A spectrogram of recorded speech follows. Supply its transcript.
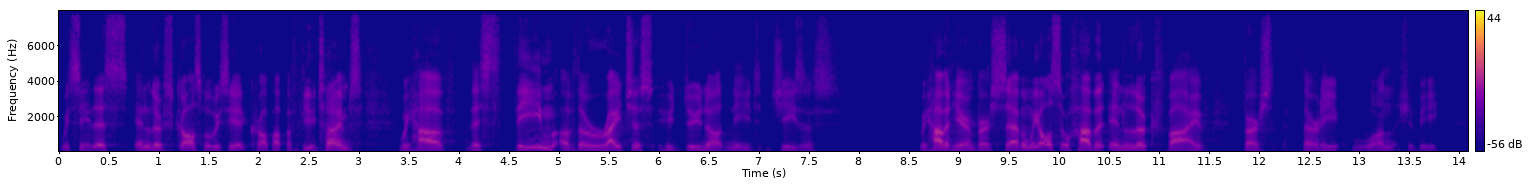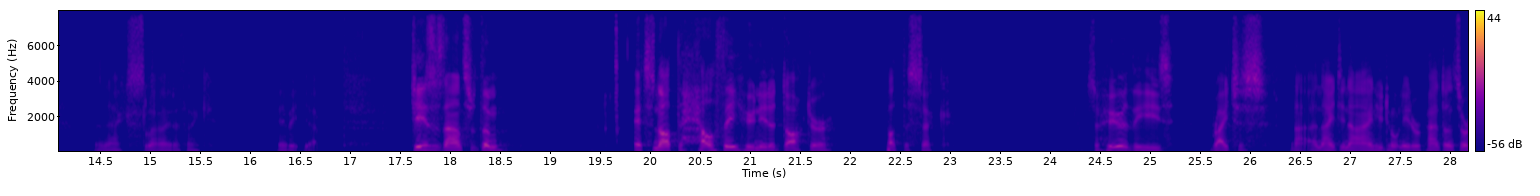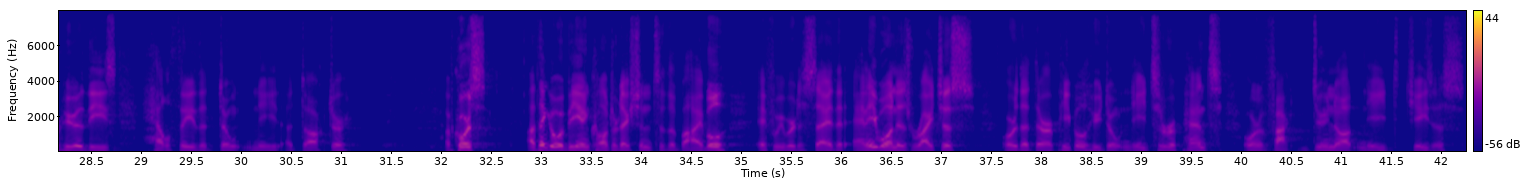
We see this in Luke's gospel, we see it crop up a few times. We have this theme of the righteous who do not need Jesus. We have it here in verse 7. We also have it in Luke 5, verse 31. It should be the next slide, I think. Maybe? Yeah. Jesus answered them It's not the healthy who need a doctor, but the sick. So, who are these righteous uh, 99 who don't need repentance, or who are these healthy that don't need a doctor? Of course, I think it would be in contradiction to the Bible if we were to say that anyone is righteous or that there are people who don't need to repent or, in fact, do not need Jesus.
